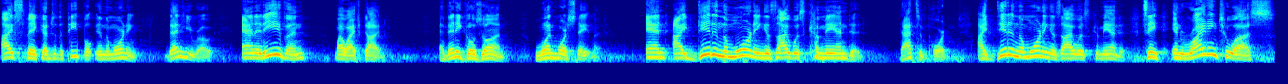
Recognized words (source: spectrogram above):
I spake unto the people in the morning. Then he wrote, and at even my wife died. And then he goes on, one more statement. And I did in the morning as I was commanded. That's important. I did in the morning as I was commanded. See, in writing to us,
